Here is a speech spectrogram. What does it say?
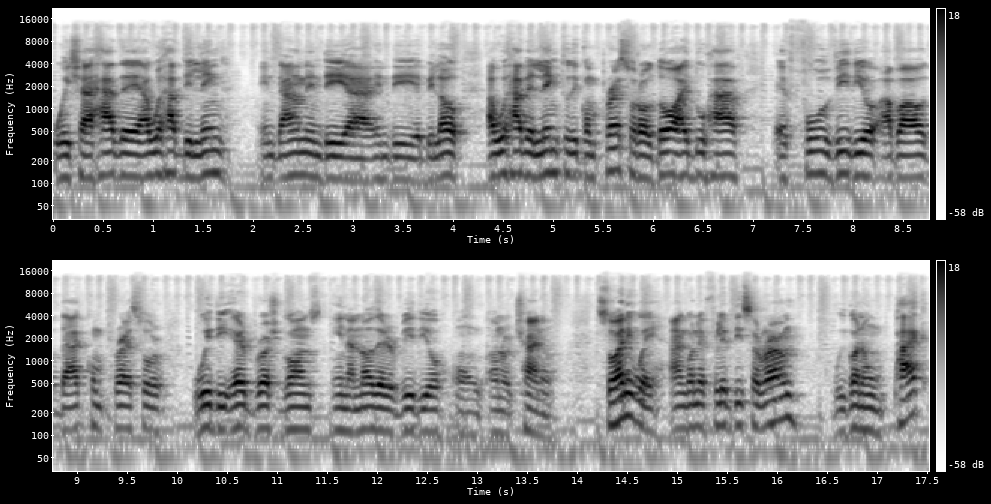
which i have the i will have the link in down in the uh, in the below. I will have a link to the compressor although i do have a full video about that compressor with the airbrush guns in another video on, on our channel so anyway, I'm gonna flip this around. We're gonna unpack,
